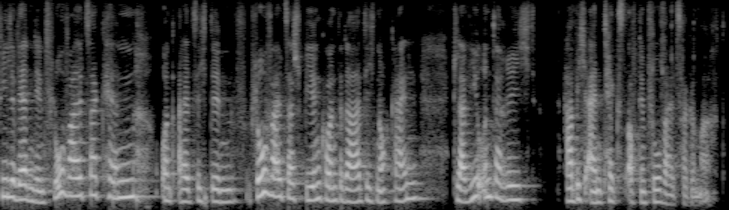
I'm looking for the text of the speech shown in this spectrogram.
viele werden den Flohwalzer kennen und als ich den Flohwalzer spielen konnte, da hatte ich noch keinen Klavierunterricht, habe ich einen Text auf den Flohwalzer gemacht.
